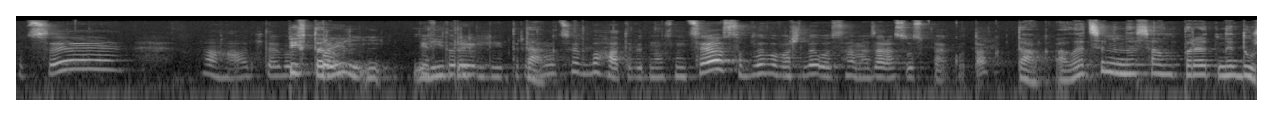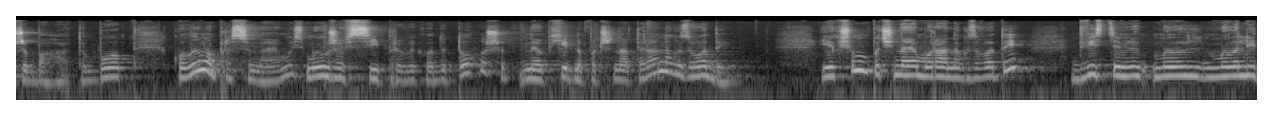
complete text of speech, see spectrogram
то це ага, тебе півтори, півтори літри. літри. Так. Ну це багато відносно. Це особливо важливо саме зараз у спеку, так? Так, але це не насамперед не дуже багато. Бо коли ми просинаємось, ми вже всі привикли до того, що необхідно починати ранок з води. І якщо ми починаємо ранок з води, 200 мл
